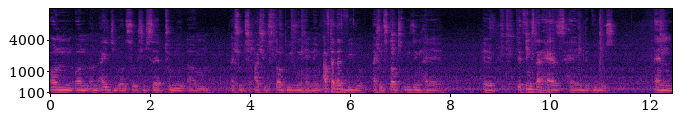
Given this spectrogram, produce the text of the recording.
on on on IG also. She said to me, um, I should I should stop using her name after that video. I should stop using her her the things that has her in the videos. and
